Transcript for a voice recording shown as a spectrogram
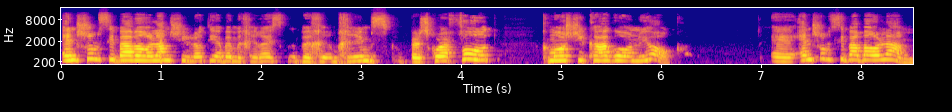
אין שום סיבה בעולם שהיא לא תהיה במחירי, במחירים per square foot כמו שיקגו או ניו יורק. אה, אין שום סיבה בעולם.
